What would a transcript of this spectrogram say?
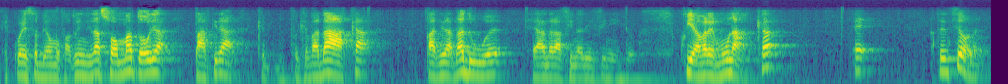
E questo abbiamo fatto. Quindi la sommatoria partirà, che, che va da h, partirà da 2 e andrà fino all'infinito. Qui avremo un h e, attenzione,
